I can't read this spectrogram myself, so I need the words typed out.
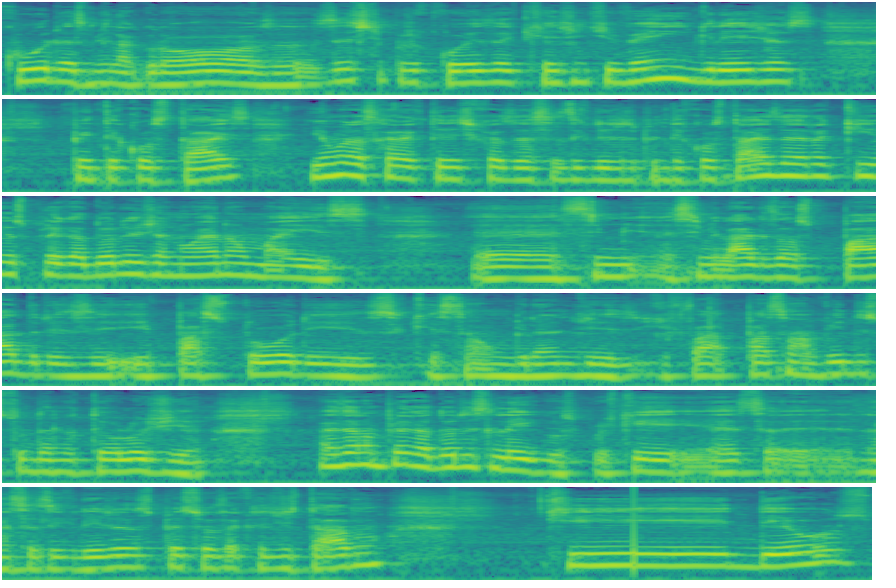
curas milagrosas, esse tipo de coisa que a gente vê em igrejas pentecostais e uma das características dessas igrejas pentecostais era que os pregadores já não eram mais é, sim, é, similares aos padres e, e, pastores que são grandes que passam a vida estudando teologia mas eram pregadores leigos porque essa, nessas igrejas as pessoas acreditavam que Deus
